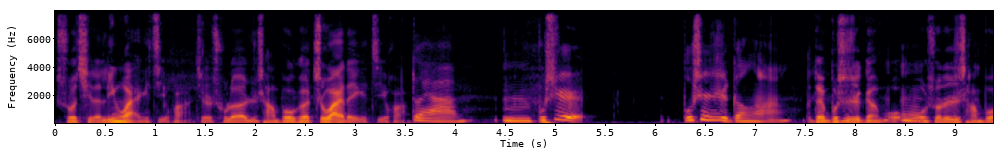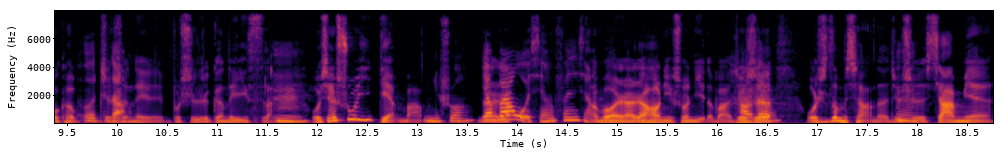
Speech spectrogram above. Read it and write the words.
说起了另外一个计划，就是除了日常播客之外的一个计划。对啊，嗯，不是，不是日更啊。对，不是日更，我、嗯我说的日常播客我知道就是那不是日更的意思了。嗯，我先说一点吧，你说，要不然我先分享。啊不，然然后哦你说你的吧，就是我是这么想的，就是嗯下面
